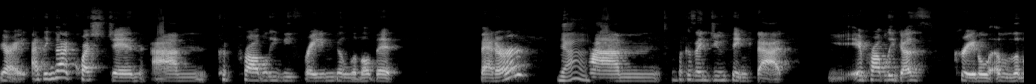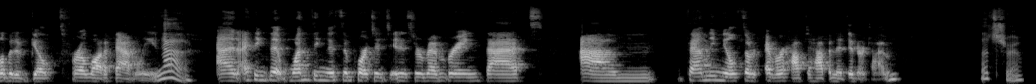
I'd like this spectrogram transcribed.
Right. I think that question um, could probably be framed a little bit better. Yeah. Um, because I do think that it probably does create a, a little bit of guilt for a lot of families. Yeah and I think that one thing that's important is remembering that um, family meals don't ever have to happen at dinner time. That's true.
